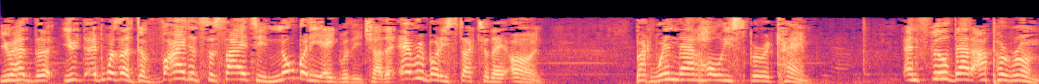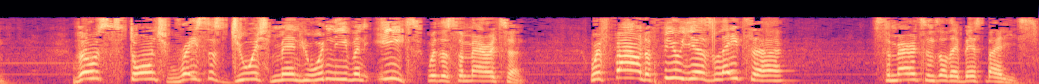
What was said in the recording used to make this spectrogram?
You had the, you, it was a divided society. Nobody ate with each other. Everybody stuck to their own. But when that Holy Spirit came and filled that upper room, those staunch racist Jewish men who wouldn't even eat with a Samaritan were found a few years later Samaritans are their best buddies.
